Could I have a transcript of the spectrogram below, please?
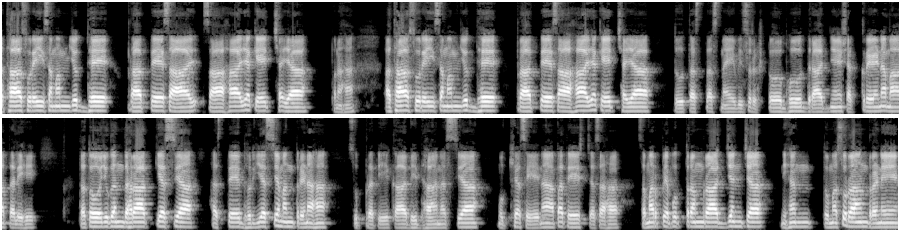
अथासुरैः समम् युद्धे प्राप्ते साहाय्यकेच्छया। पुनः अथासुरैः समम् युद्धे प्राप्ते साहाय्यकेच्छया। दूतस्तस्मै विसृष्टो भूद्राज्ञे शक्रेण मातलिः। ततो युगन्धराख्यस्य हस्ते धुर्यस्य मन्त्रिणः। सुप्रतीकाभिधानस्य मुख्यसेनापतेश्च सः। समर्प्य पुत्रम् राज्यम् च निहन्तुमसुरान् रणे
